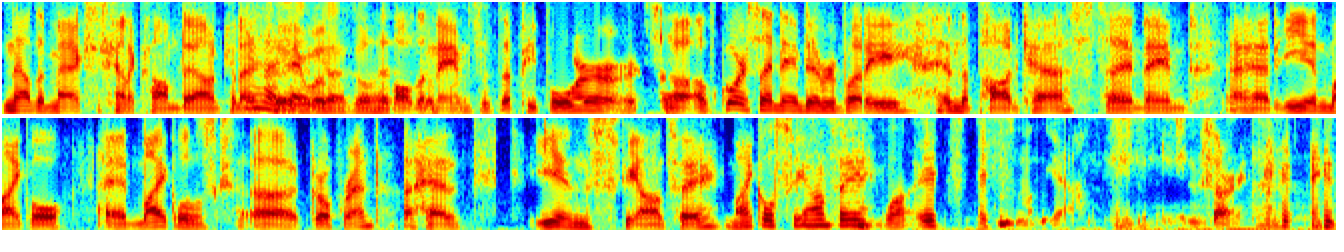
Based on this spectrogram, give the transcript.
now that Max has kind of calmed down, can I tell yeah, you what go- go ahead, all the go names of the people were? So, of course, I named everybody in the podcast. I named, I had Ian Michael. I had Michael's uh, girlfriend. I had Ian's fiance. Michael's fiance? Well, it's it's yeah. Sorry.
